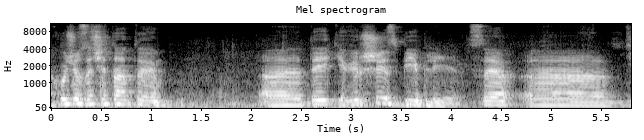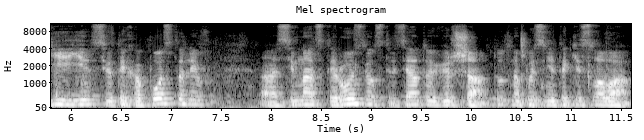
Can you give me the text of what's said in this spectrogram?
Хочу зачитати е, деякі вірші з Біблії. Це е, дії святих апостолів, е, 17 розділ з 30 вірша. Тут написані такі слова.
